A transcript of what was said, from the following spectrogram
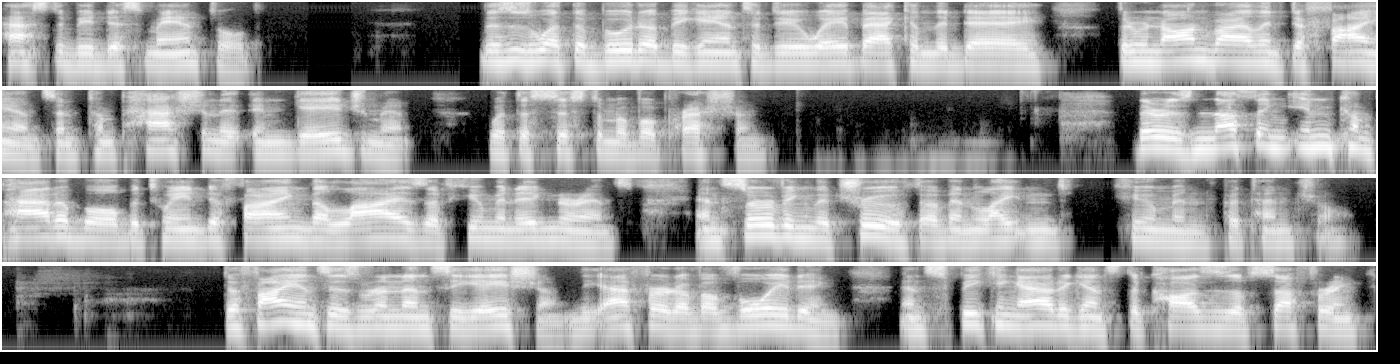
has to be dismantled. This is what the Buddha began to do way back in the day through nonviolent defiance and compassionate engagement with the system of oppression. There is nothing incompatible between defying the lies of human ignorance and serving the truth of enlightened human potential. Defiance is renunciation. The effort of avoiding and speaking out against the causes of suffering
